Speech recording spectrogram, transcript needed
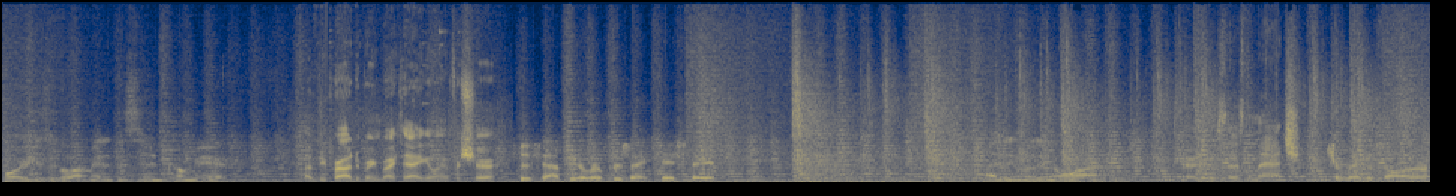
Four years ago, I made a decision to come here. I'd be proud to bring back the Aggieland for sure. Just happy to represent K-State. I didn't really know why. There it is. There's the match. Tremendous honor.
